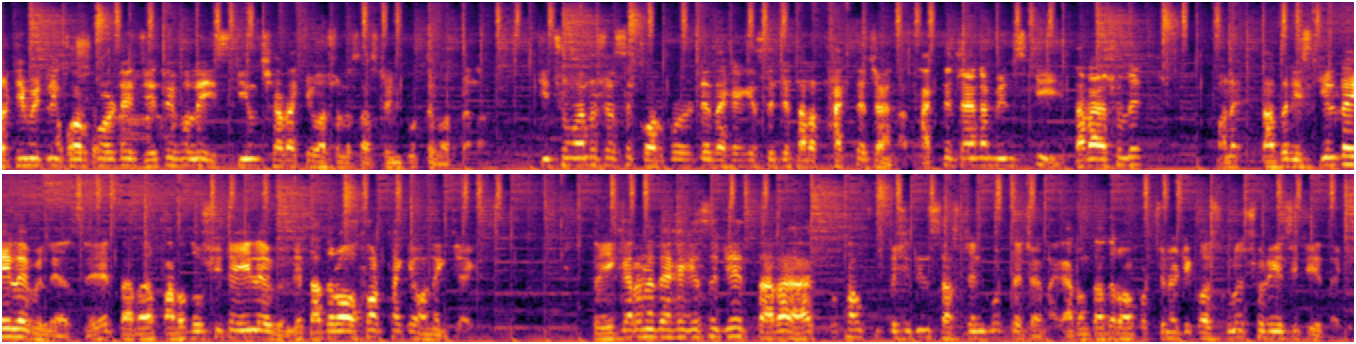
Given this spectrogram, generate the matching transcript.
আলটিমেটলি কর্পোরেটে যেতে হলে স্কিল ছাড়া কেউ আসলে সাস্টেইন করতে পারবে না। কিছু মানুষ আছে কর্পোরেটে দেখা গেছে যে তারা থাকতে চায় না। থাকতে চায় না মিনস কি? তারা আসলে মানে তাদের স্কিলটা এই লেভেলে আছে তারা পারদর্শীটা এই লেভেলে তাদের অফার থাকে অনেক জায়গায়। তো এই কারণে দেখা গেছে যে তারা কোথাও খুব বেশি দিন সাস্টেন করতে চায় না কারণ তাদের অপরচুনিটি কস্টগুলো ছড়িয়ে ছিটিয়ে থাকে।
